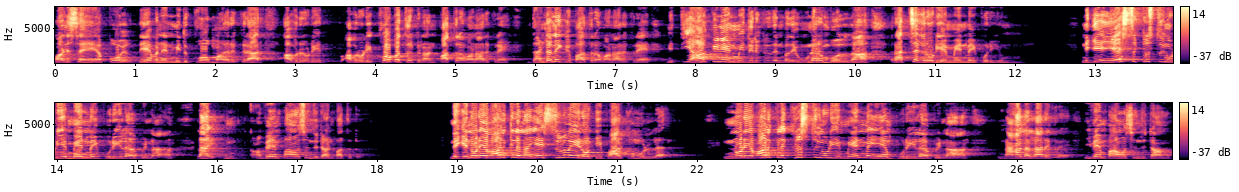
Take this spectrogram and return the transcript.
மனுஷன் எப்போ தேவன் என் மீது கோபமாக இருக்கிறார்? அவருடைய அவருடைய கோபத்திற்கு நான் பாத்திரவானா இருக்கிறேன். தண்டனைக்கு பாத்திரவானா இருக்கிறேன். நித்திய ஆக்கினி என் மீது இருக்கிறது என்பதை உணரும் போதுதான் ரட்சகருடைய மேன்மை புரியும். இன்னைக்கு ஏசு கிறிஸ்துவனுடைய மேன்மை புரியல அப்படின்னா நான் இன்- அவன் பாவம் செஞ்சுட்டான்னு பார்த்துட்டு இன்னைக்கு என்னுடைய வாழ்க்கையில நான் ஏன் சிலுவையை நோக்கி பார்க்க முடியல? என்னுடைய வாழ்க்கையில் கிறிஸ்துவனுடைய மேன்மை ஏன் புரியல அப்படின்னா நான் நல்லா இருக்கிறேன் இவன் பாவம் செஞ்சுட்டான்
